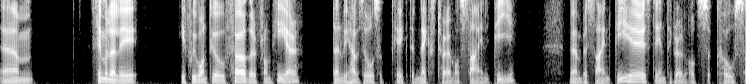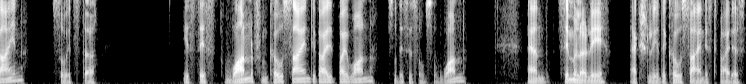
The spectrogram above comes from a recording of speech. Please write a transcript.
Um, similarly, if we want to go further from here, then we have to also take the next term of sine p. Remember, sine p here is the integral of cosine, so it's the it's this 1 from cosine divided by 1, so this is also 1. And similarly, actually the cosine is divided as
